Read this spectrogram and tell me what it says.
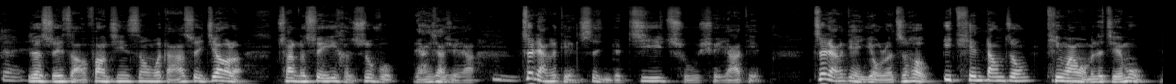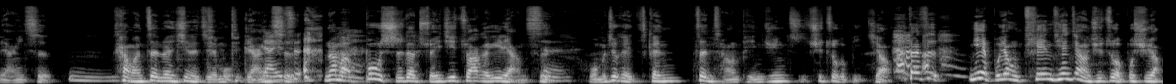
对，热水澡放轻松，我等下睡觉了，穿个睡衣很舒服，量一下血压。嗯，这两个点是你的基础血压点。这两点有了之后，一天当中听完我们的节目量一次，嗯，看完政论性的节目 量一次，那么不时的随机抓个一两次，我们就可以跟正常平均值去做个比较。但是你也不用天天这样去做，不需要。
